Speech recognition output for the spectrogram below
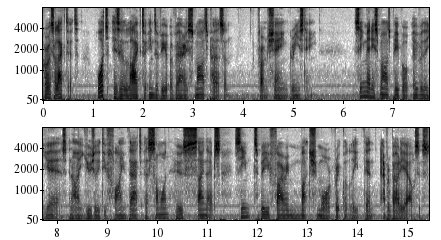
Quote selected What is it like to interview a very smart person? From Shane Greenstein. Seen many smart people over the years, and I usually define that as someone whose synapses seem to be firing much more frequently than everybody else's.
